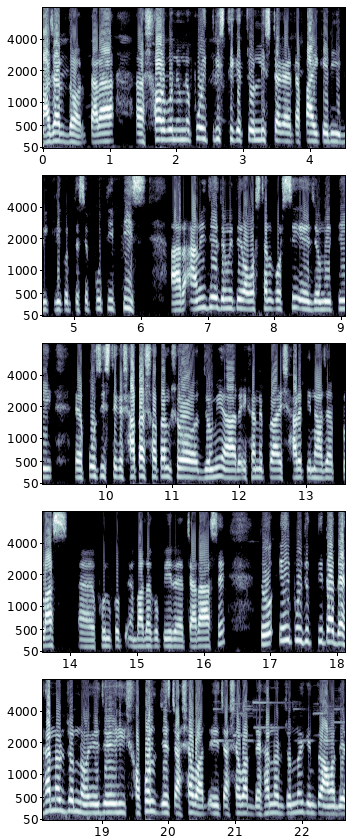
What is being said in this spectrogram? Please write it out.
বাজার দর, তারা সর্বনিম্ন পঁয়ত্রিশ থেকে চল্লিশ টাকা এটা পাইকারি বিক্রি করতেছে প্রতি পিস আর আমি যে জমিতে অবস্থান করছি, এই জমিটি পঁচিশ থেকে সাতাশ শতাংশ জমি, আর এখানে প্রায় সাড়ে তিন হাজার প্লাস ফুলকপি, বাঁধাকপির চারা আছে। তো এই প্রযুক্তিটা দেখানোর জন্য, এই যে এই সফল যে চাষাবাদ, এই চাষাবাদ দেখানোর জন্যই কিন্তু আমাদের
